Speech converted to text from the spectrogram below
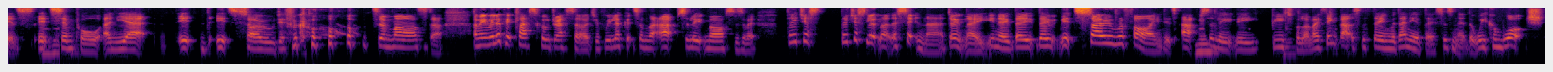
It's it's mm-hmm. simple, and yet it it's so difficult to master. I mean, we look at classical dressage. If we look at some of the absolute masters of it, they just they just look like they're sitting there, don't they? You know, they they it's so refined. It's mm-hmm. absolutely beautiful. And I think that's the thing with any of this, isn't it? That we can watch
